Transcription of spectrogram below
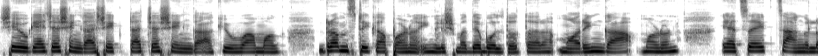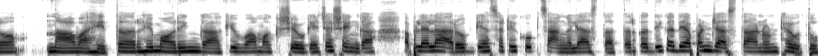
शेवग्याच्या शेंगा शेकटाच्या शेंगा किंवा मग ड्रमस्टिक आपण इंग्लिशमध्ये बोलतो तर मॉरिंगा म्हणून याचं एक चांगलं नाव आहे. तर हे मॉरिंगा किंवा मग शेवग्याच्या शेंगा आपल्याला आरोग्यासाठी खूप चांगल्या असतात. तर कधी कधी आपण जास्त आणून ठेवतो.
